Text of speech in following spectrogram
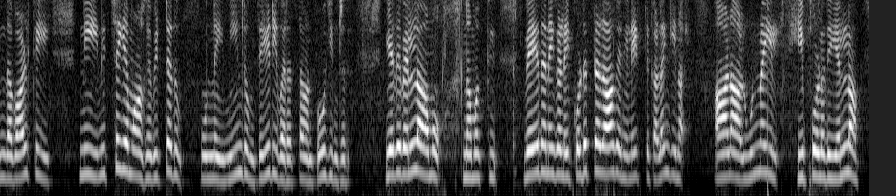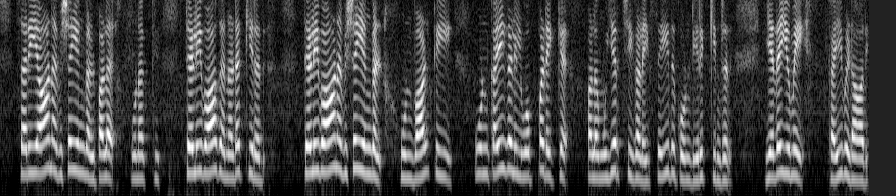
இந்த வாழ்க்கையை நீ நிச்சயமாக விட்டதும் உன்னை மீண்டும் தேடி வரத்தான் போகின்றது. எதுவெல்லாமோ நமக்கு வேதனைகளை கொடுத்ததாக நினைத்து கலங்கினாய். ஆனால் உண்மையில் இப்பொழுது எல்லாம் சரியான விஷயங்கள் பல உனக்கு தெளிவாக நடக்கிறது. தெளிவான விஷயங்கள் உன் வாழ்க்கையை உன் கைகளில் ஒப்படைக்க பல முயற்சிகளை செய்து கொண்டிருக்கின்றது. எதையுமே கைவிடாதே.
